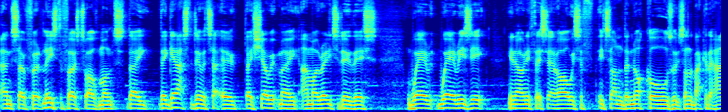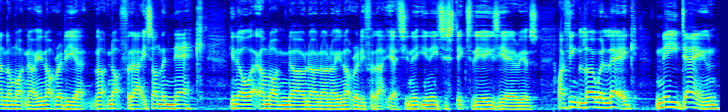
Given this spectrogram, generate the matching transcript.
And so for at least the first 12 months, they, they get asked to do a tattoo. They show it me. Am I ready to do this? Where Where is it? You know, and if they say, oh, it's, a, it's on the knuckles or it's on the back of the hand, I'm like, no, you're not ready yet. Not, not for that. It's on the neck. You know, I'm like, no, no, no, no, you're not ready for that yet. You need, you need to stick to the easy areas. I think lower leg knee down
